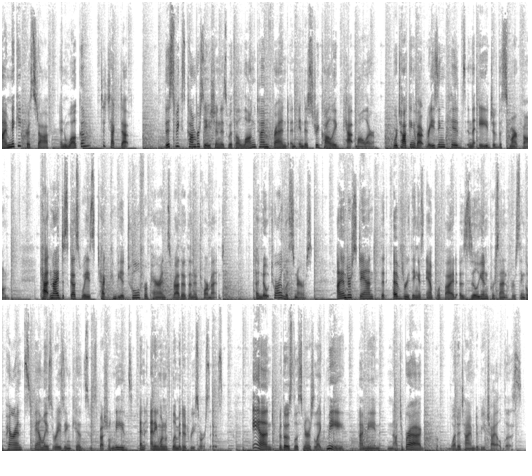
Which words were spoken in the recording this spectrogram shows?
I'm Niki Christoff, and welcome to Teched Up. This week's conversation is with a longtime friend and industry colleague, Kat Mahler. We're talking about raising kids in the age of the smartphone. Kat and I discuss ways tech can be a tool for parents rather than a torment. A note to our listeners I understand that everything is amplified a zillion percent for single parents, families raising kids with special needs, and anyone with limited resources. And for those listeners like me, I mean, not to brag, but what a time to be childless.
